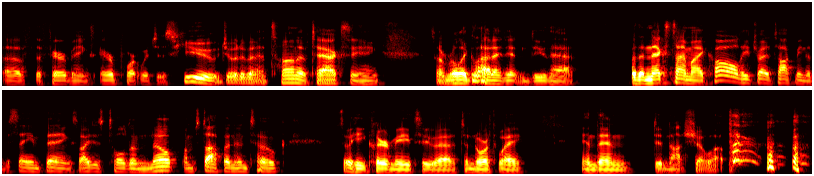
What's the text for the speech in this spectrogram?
of the Fairbanks airport, which is huge. It would have been a ton of taxiing, so I'm really glad I didn't do that. But the next time I called, he tried to talk me into the same thing, so I just told him, "Nope, I'm stopping in Tok. So he cleared me to uh, to Northway and then did not show up.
